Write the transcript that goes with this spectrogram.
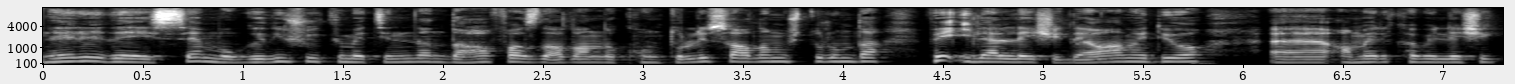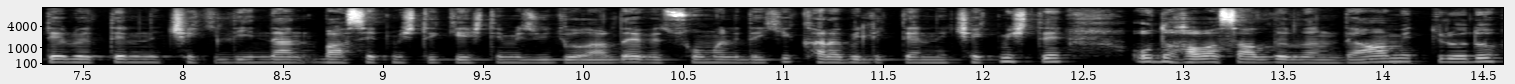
neredeyse Mogadishu hükümetinden daha fazla alanda kontrolü sağlamış durumda ve ilerleyişi devam ediyor. E, Amerika Birleşik Devletleri'nin çekildiğinden bahsetmiştik geçtiğimiz videolarda. Evet Somali'deki kara birliklerini çekmişti. O da hava saldırılarını devam ettiriyordu.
